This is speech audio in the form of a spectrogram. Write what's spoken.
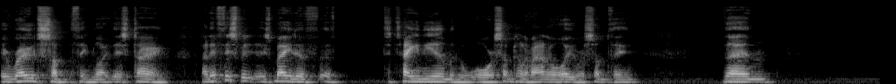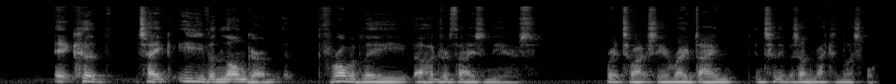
erode something like this down. And if this is made of, of titanium and, or some kind of alloy or something, then it could take even longer, probably 100,000 years, for it to actually erode down until it was unrecognizable.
